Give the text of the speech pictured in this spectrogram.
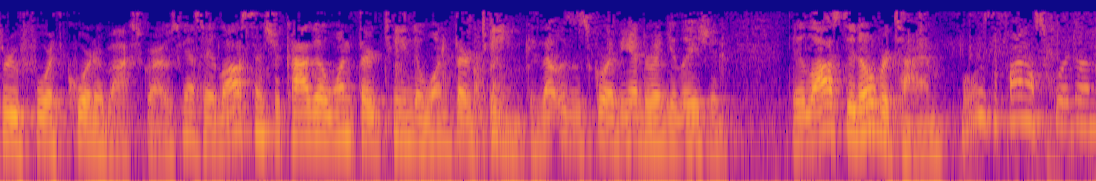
through fourth quarter box score. I was going to say lost in Chicago 113 to 113 because that was the score at the end of regulation. They lost in overtime. What was the final score, John?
